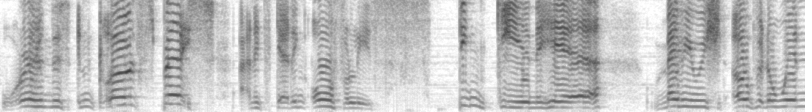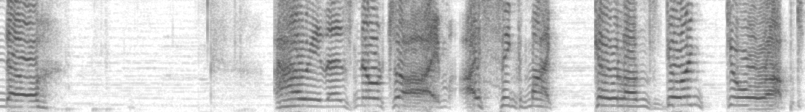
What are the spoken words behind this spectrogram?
we're in this enclosed space, and it's getting awfully stinky in here. Maybe we should open a window. Harry, there's no time. I think my colon's going to erupt.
